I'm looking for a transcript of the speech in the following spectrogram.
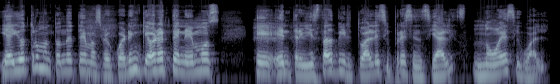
Y hay otro montón de temas. Recuerden que ahora tenemos eh, entrevistas virtuales y presenciales. No es igual.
